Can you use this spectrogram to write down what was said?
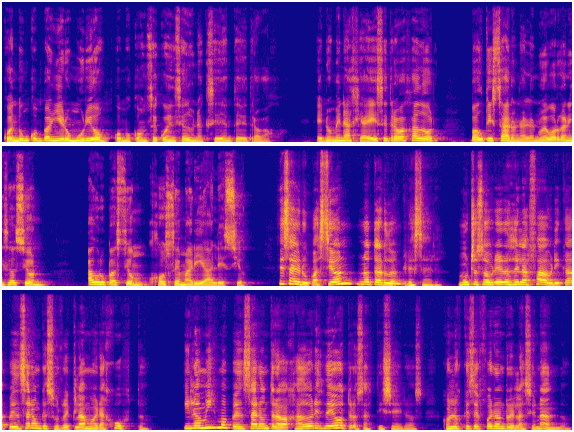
cuando un compañero murió como consecuencia de un accidente de trabajo. En homenaje a ese trabajador, bautizaron a la nueva organización Agrupación José María Alesio. Esa agrupación no tardó en crecer. Muchos obreros de la fábrica pensaron que su reclamo era justo. Y lo mismo pensaron trabajadores de otros astilleros, con los que se fueron relacionando.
